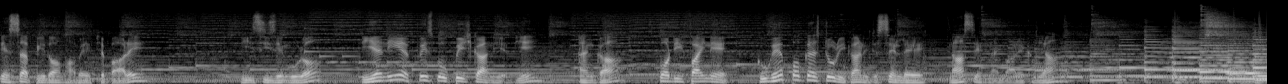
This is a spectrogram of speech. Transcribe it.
တင်ဆက်ပေးသွားမှာပဲဖြစ်ပါတယ်။ဒီအစီအစဉ်ကိုတော့ DNA ရဲ့ Facebook Page ကနေအပြင် Anchor, Spotify နဲ့ Google Podcast တို့တွေကနေတဆင့်လဲနားဆင်နိုင်ပါတယ်ခင်ဗျာ။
